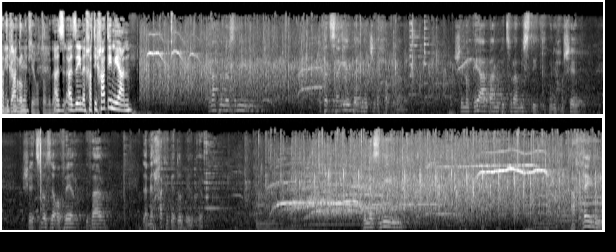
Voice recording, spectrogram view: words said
אני גם לא מכיר אותו לדעתי. אז, אז הנה, חתיכת עניין. אנחנו נזמין את הצעיר באמת של החבורה, שנוגע בנו בצורה מיסטית, ואני חושב שאצלו זה עובר כבר למרחק הגדול ביותר. ונזמין אחינו,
